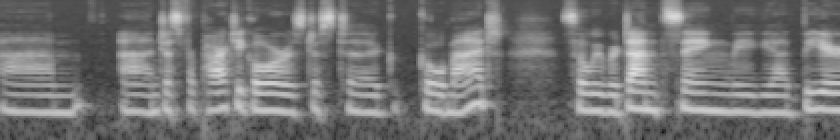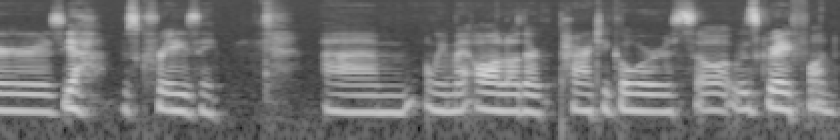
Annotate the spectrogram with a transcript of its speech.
um, and just for party goers just to go mad. So we were dancing we had beers yeah it was crazy. Um, we met all other party goers so it was great fun.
